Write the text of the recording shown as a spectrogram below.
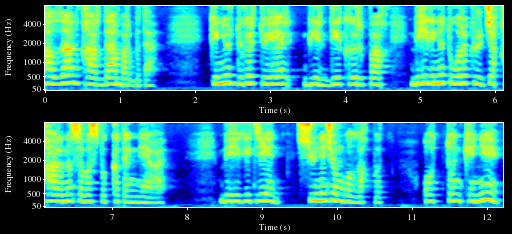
халлаан хардаан барбыта. Кинүр дүгер түһэр бирди кырпах биһигини туора күрдьэ хаарына сабаспыкка тәңнээҕэ биһиги диэн дьон буоллахпыт оттон кени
